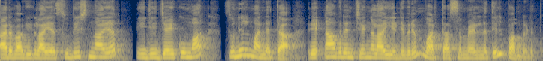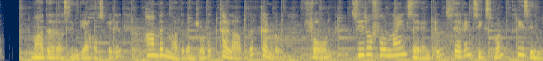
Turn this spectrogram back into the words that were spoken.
ഭാരവാഹികളായ സുധീഷ് നായർ ടി ജി ജയകുമാർ സുനിൽ മന്നത്ത രത്നാകരൻ ചെങ്ങളായി എന്നിവരും വാർത്താ സമ്മേളനത്തിൽ പങ്കെടുത്തു. മാതാറാസ് India hospital Pamban Madhavan road Thalap Kannur. Phone zero four nine seven two seven six one three zero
